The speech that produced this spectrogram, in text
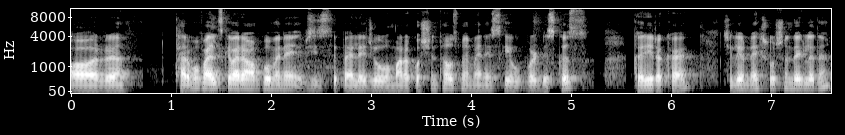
और थर्मोफाइल्स के बारे में आपको मैंने इससे पहले जो हमारा क्वेश्चन था, उसमें मैंने इसके ऊपर डिस्कस कर ही रखा है। चलिए नेक्स्ट क्वेश्चन देख लेते हैं।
